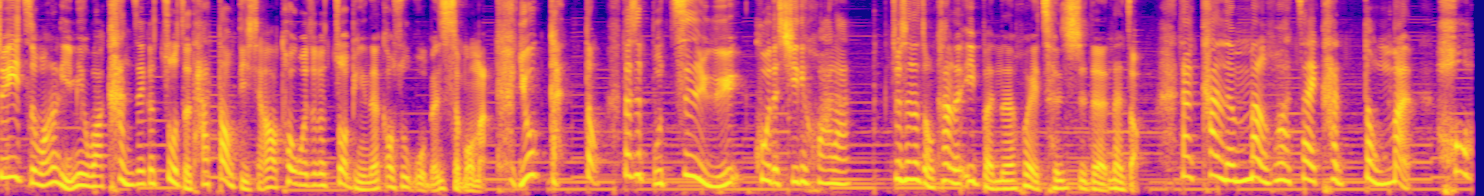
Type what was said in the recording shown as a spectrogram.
就一直往里面挖，看这个作者他到底想要透过这个作品呢告诉我们什么嘛，有感动，但是不至于哭得稀里哗啦。就是那种看了一本呢会沉实的那种，但看了漫画再看动漫，嚯、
